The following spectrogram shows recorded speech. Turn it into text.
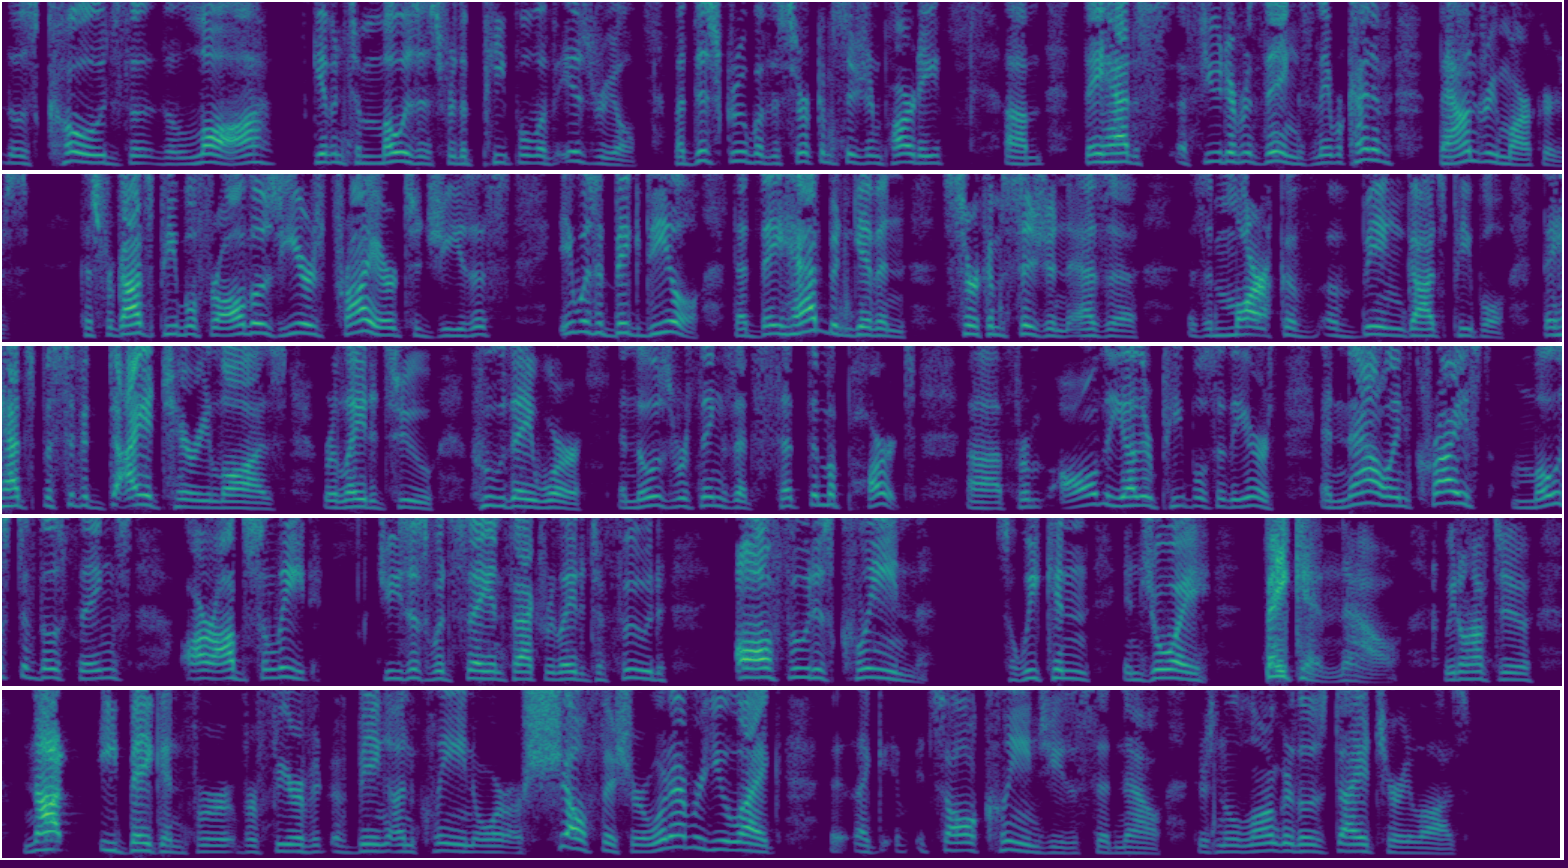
those codes, the, the law given to Moses for the people of Israel. But this group of the circumcision party, um, they had a few different things, and they were kind of boundary markers. Because for God's people, for all those years prior to Jesus, it was a big deal that they had been given circumcision as a as a mark of, of being God's people. They had specific dietary laws related to who they were, and those were things that set them apart uh, from all the other peoples of the earth. And now in Christ, most of those things are obsolete. Jesus would say, in fact, related to food, all food is clean. So we can enjoy bacon now. We don't have to not eat bacon for, for fear of it of being unclean or, or shellfish or whatever you like. Uh, like it's all clean, Jesus said now. There's no longer those dietary laws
